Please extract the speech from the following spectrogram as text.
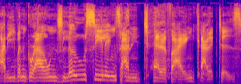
uneven grounds, low ceilings, and terrifying characters.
